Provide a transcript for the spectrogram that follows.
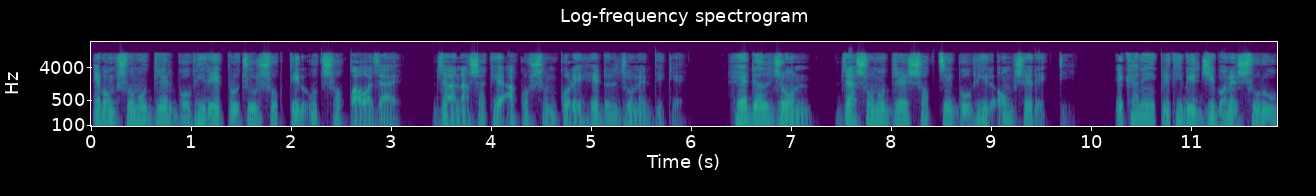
এবং সমুদ্রের গভীরে প্রচুর শক্তির উৎস পাওয়া যায়, যা নাসাকে আকর্ষণ করে হেডল জোনের দিকে। হেডল জোন, যা সমুদ্রের সবচেয়ে গভীর অংশের একটি। এখানেই পৃথিবীর জীবনের শুরু,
